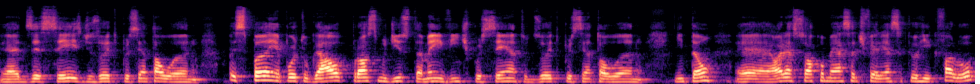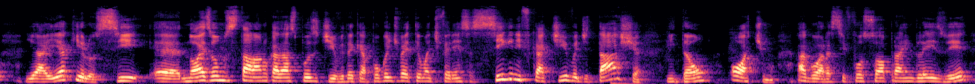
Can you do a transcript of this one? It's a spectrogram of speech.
é 16, 18% ao ano. Espanha, Portugal, próximo disso também, 20%, 18% ao ano. Então, é, olha só como é essa diferença que o Rick falou, e aí é aquilo se é, nós vamos instalar no cadastro positivo e daqui a pouco a gente vai ter uma diferença significativa de taxa, então ótimo. Agora, se for só para inglês ver,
